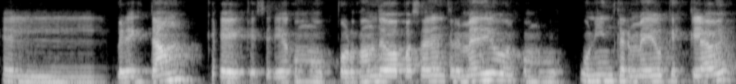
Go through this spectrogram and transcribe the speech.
el breakdown, que, que, sería como por dónde va a pasar entre medio, como un intermedio que es clave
